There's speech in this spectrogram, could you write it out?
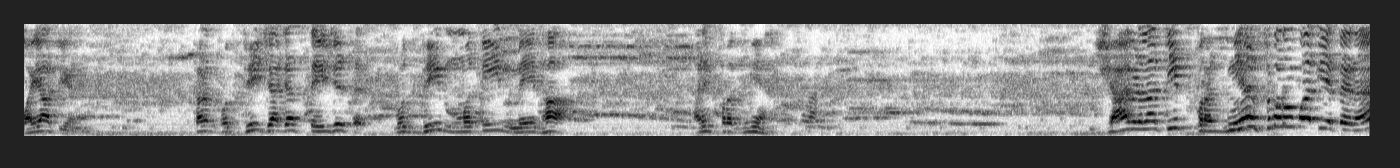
वयात येणे. कारण बुद्धीच्या ज्या स्टेजेस आहेत बुद्धी मती मेधा आणि प्रज्ञा. ज्या वेळेला ती प्रज्ञा स्वरूपात येते ना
